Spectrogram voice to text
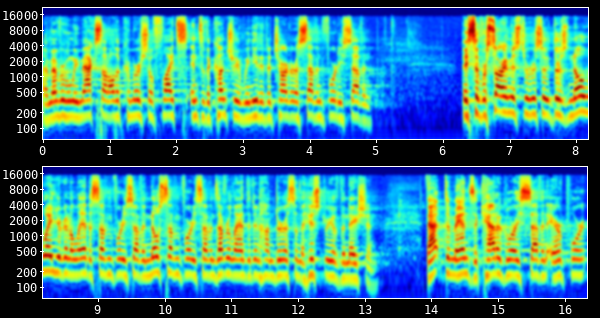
I remember when we maxed out all the commercial flights into the country, and we needed to charter a 747. They said, We're sorry, Mr. Russo, there's no way you're going to land a 747. No 747s ever landed in Honduras in the history of the nation. That demands a Category 7 airport,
